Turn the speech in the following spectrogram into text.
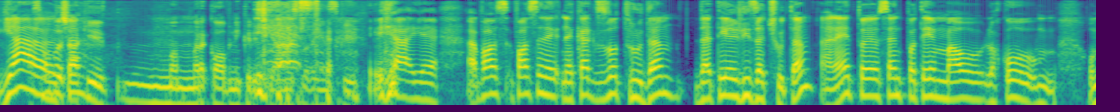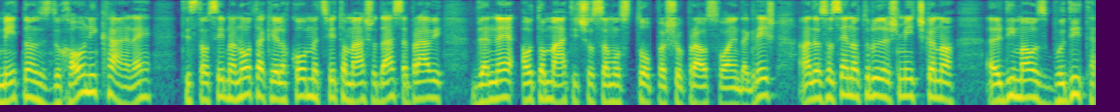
Ja, samo ča... taki mrkobni kristijani slovenski. ja, je. Pa, se ne, nekako zelo trudim, da te ljudi začutim. To je vsem potem malo lahko um, umetnost duhovnika, tista osebna nota, ki je lahko med svetom mašo da, se pravi, da ne avtomatično samo stopiš v prav svoj in da greš, ampak da se vseeno trudiš mečkano ljudi malo zbuditi.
